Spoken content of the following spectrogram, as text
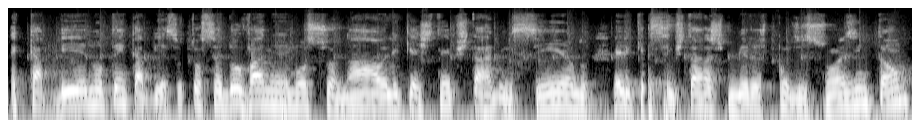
é cabeça, não tem cabeça. O torcedor vai no emocional, ele quer sempre estar vencendo, ele quer sempre estar nas primeiras posições, então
